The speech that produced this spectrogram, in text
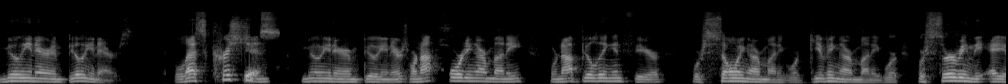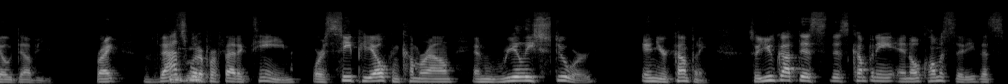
millionaire and billionaires, less Christian yes. millionaire and billionaires. We're not hoarding our money. We're not building in fear. We're sowing our money. We're giving our money. We're we're serving the AOW, right? That's mm-hmm. what a prophetic team or a CPO can come around and really steward in your company. So you've got this this company in Oklahoma City that's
